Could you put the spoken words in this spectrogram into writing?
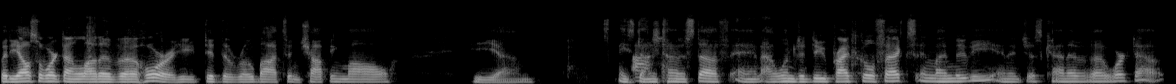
But he also worked on a lot of uh, horror. He did the robots in Chopping Mall. He um, he's done a ton of stuff, and I wanted to do practical effects in my movie, and it just kind of uh, worked out.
